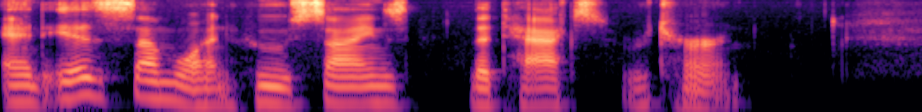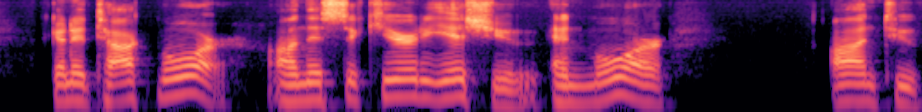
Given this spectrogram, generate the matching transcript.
and is someone who signs the tax return. Going to talk more on this security issue and more onto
